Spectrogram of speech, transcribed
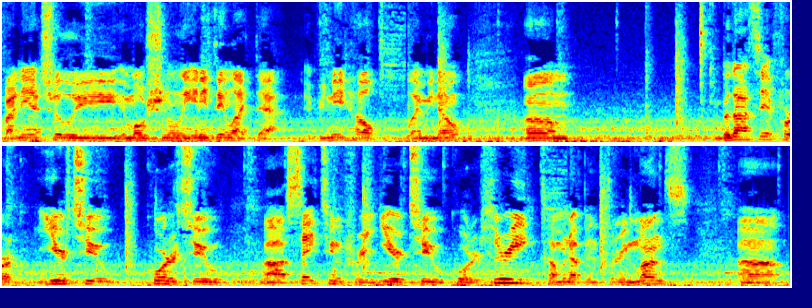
financially, emotionally, anything like that. If you need help, let me know. Um, but that's it for year two, quarter two. Uh, stay tuned for year two, quarter three, coming up in three months. Uh,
